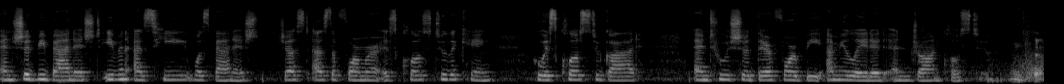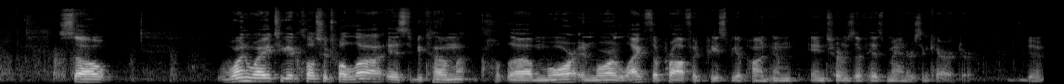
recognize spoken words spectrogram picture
and should be banished even as he was banished, just as the former is close to the king, who is close to God, and who should therefore be emulated and drawn close to. Okay. So, one way to get closer to Allah is to become uh, more and more like the Prophet, peace be upon him, in terms of his manners and character. Mm-hmm. Okay.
